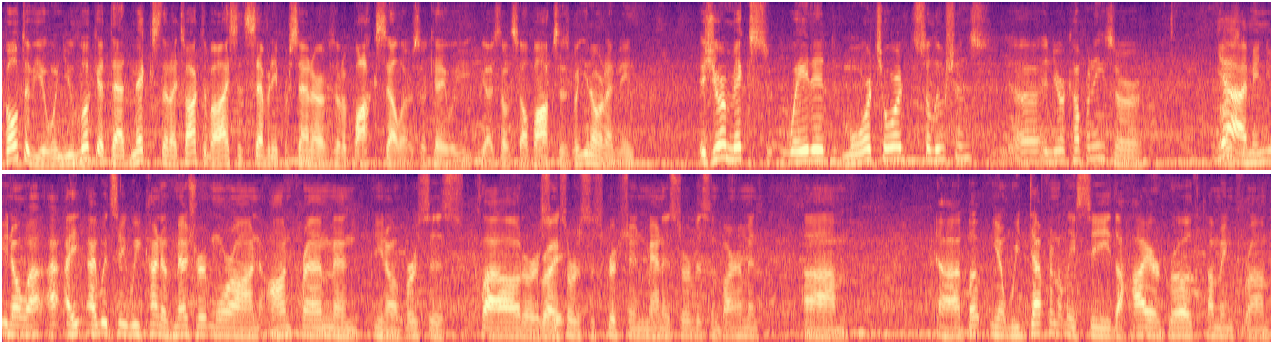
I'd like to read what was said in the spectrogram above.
both of you, when you look at that mix that I talked about, I said 70% are sort of box sellers, okay, well you guys don't sell boxes, but you know what I mean. Is your mix weighted more toward solutions uh, in your companies, or? Yeah, I mean, you know, I, I, would say we kind of measure it more on on-prem and, you know, versus cloud or some sort of subscription managed service environment. Um, uh, but, you know, we definitely see the higher growth coming from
